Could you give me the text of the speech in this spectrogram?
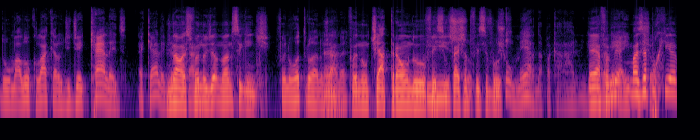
do maluco lá, que era o DJ Khaled. É Khaled? Não, é esse foi no, dia- no ano seguinte. Foi no outro ano já, É, né? Foi num teatrão do Facebook, Isso. festa do Facebook. Foi um show merda pra caralho. É, tava foi mas é show. porque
